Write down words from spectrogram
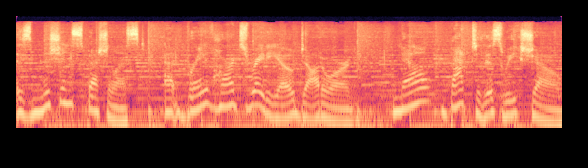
is missionspecialist at braveheartsradio.org. Now, back to this week's show.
